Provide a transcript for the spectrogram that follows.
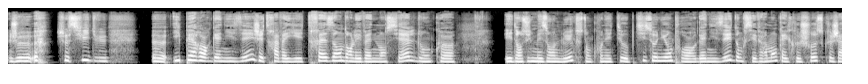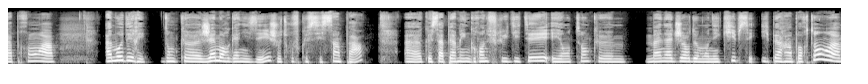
je, je suis du hyper organisée. J'ai travaillé 13 ans dans l'événementiel, donc et dans une maison de luxe. Donc on était aux petits oignons pour organiser. Donc c'est vraiment quelque chose que j'apprends à, à modérer. Donc j'aime organiser. Je trouve que c'est sympa, que ça permet une grande fluidité. Et en tant que manager de mon équipe, c'est hyper important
